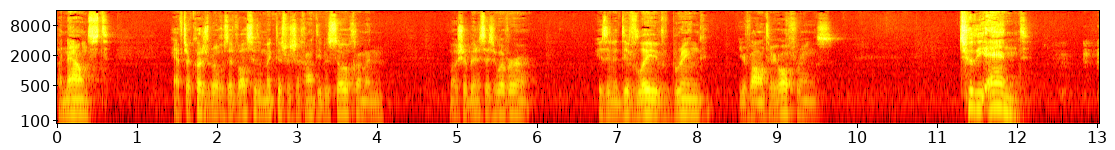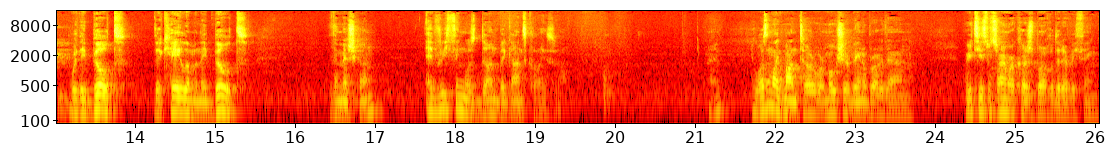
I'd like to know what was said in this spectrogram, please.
announced after Kodesh Baruch Hu said, "V'asilu mikdash v'shachanti b'sochem," and Moshe Rabbeinu says, "Whoever is in a divlev, bring your voluntary offerings." To the end, where they built the Kalim and they built the Mishkan, everything was done by Gans Klal Right? It wasn't like Matan Torah where Moshe Rabbeinu brought it down where Yitzis Mitzrayim where Kodesh Baruch Hu did everything.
